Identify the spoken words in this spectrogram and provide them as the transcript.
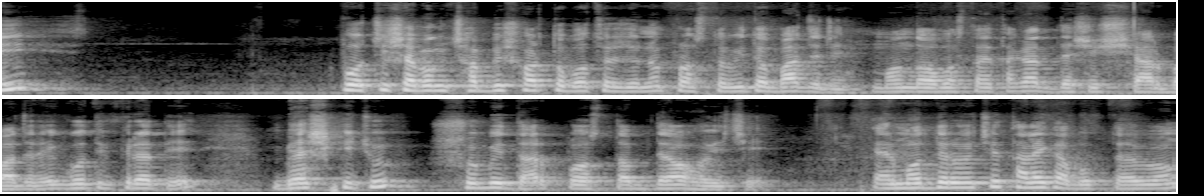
আগামী পঁচিশ এবং ছাব্বিশ অর্থ বছরের জন্য প্রস্তাবিত বাজেটে মন্দ অবস্থায় থাকা দেশের শেয়ার বাজারে গতি ফেরাতে বেশ কিছু সুবিধার প্রস্তাব দেওয়া হয়েছে। এর মধ্যে রয়েছে তালিকাভুক্ত এবং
